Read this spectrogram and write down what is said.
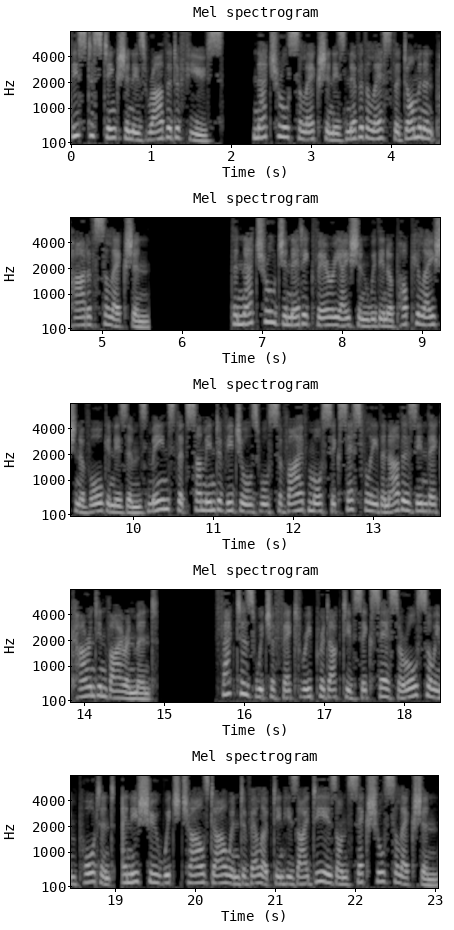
This distinction is rather diffuse. Natural selection is nevertheless the dominant part of selection. The natural genetic variation within a population of organisms means that some individuals will survive more successfully than others in their current environment. Factors which affect reproductive success are also important, an issue which Charles Darwin developed in his ideas on sexual selection.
